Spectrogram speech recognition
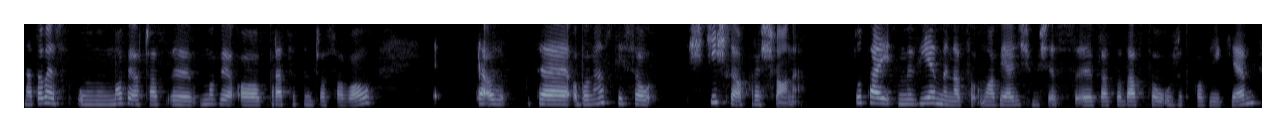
Natomiast w umowie o, czas, y, umowie o pracę tymczasową te, te obowiązki są ściśle określone. Tutaj my wiemy, na co umawialiśmy się z y, pracodawcą, użytkownikiem,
